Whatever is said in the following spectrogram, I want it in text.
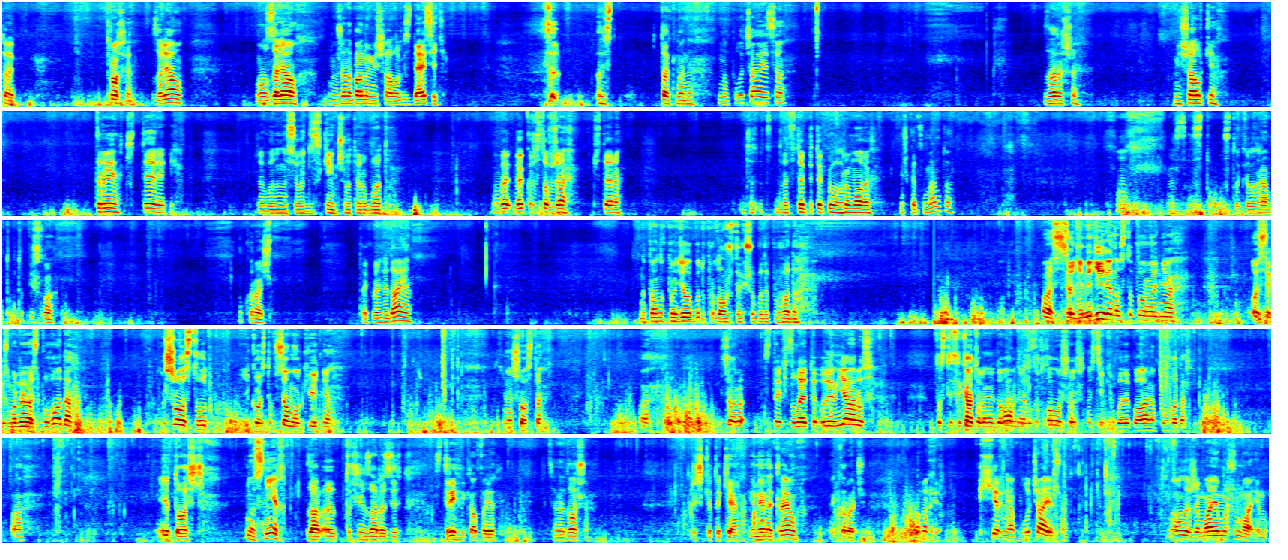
Так, трохи заляв. Ну, заляв ну, вже напевно мішалок з 10. Ось так в мене ну, виходить. Зараз ще мішалки 3, 4 і вже буду на сьогодні закінчувати роботу. Використав вже 4 25 кілограмових мішка цементу. М, 100, 100 кг, тобто пішло. Ну, коротше, так виглядає. Напевно, в понеділок буду продовжувати, якщо буде погода. Ось сьогодні неділя наступного дня. Ось як змарнилась погода. 6 якогось там 7 квітня. 6. А, Вчора встиг залити один ярус. Пластифікатора не давав, не розраховував, що ж настільки буде погана погода. А. І дощ. Ну, сніг. Зараз, точніше зараз зі стріги капає. Це не дощ. Трішки таке. І не накрив. І коротше. Трохи херня виходить. Ну але вже маємо, що маємо.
